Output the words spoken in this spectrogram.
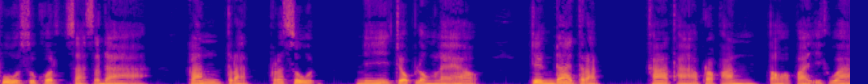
ผู้สุคตศาสดา ครั้นตรัสพระสูตรนี้จบลงแล้ว จึงได้ตรัสคาถาประพันธ์ต่อไปอีกว่า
